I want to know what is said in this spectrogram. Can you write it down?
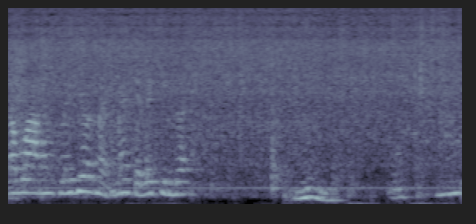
เอาวางไว้เยอะหน่อยแม่จะได้กินด้วย Mm.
